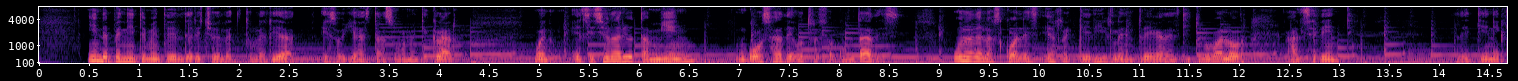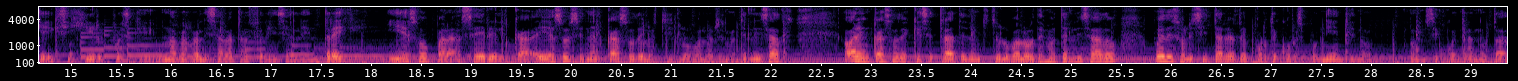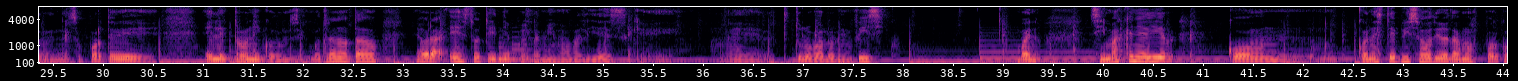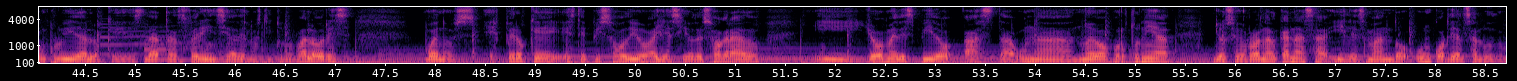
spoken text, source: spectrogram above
independientemente del derecho de la titularidad, eso ya está sumamente claro. Bueno, el cesionario también goza de otras facultades, una de las cuales es requerir la entrega del título valor al cedente, le tiene que exigir pues que una vez realizada la transferencia le entregue. Y eso para hacer el eso es en el caso de los títulos valores materializados ahora en caso de que se trate de un título valor desmaterializado puede solicitar el reporte correspondiente ¿no? donde se encuentra anotado en el soporte electrónico donde se encuentra anotado. Y ahora esto tiene pues la misma validez que el título valor en físico. Bueno sin más que añadir con con este episodio damos por concluida lo que es la transferencia de los títulos valores. Bueno, espero que este episodio haya sido de su agrado y yo me despido hasta una nueva oportunidad. Yo soy Ronald Canaza y les mando un cordial saludo.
